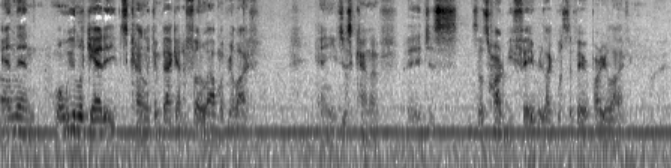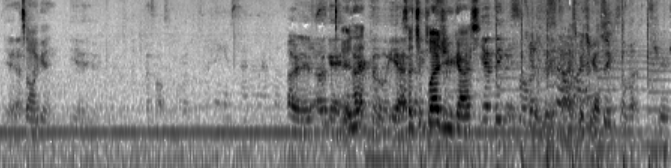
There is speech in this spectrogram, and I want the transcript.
and then when we look at it, it's kind of looking back at a photo album of your life, and you just kind of it just so it's hard to be favorite. Like, what's the favorite part of your life? Yeah. It's all good. Yeah, yeah. That's awesome. I think it's time to wrap up. Oh, it is. Okay. Is All it? right, cool. Yeah. Such a pleasure, you guys. Yeah, thank you so much. Nice to meet you guys. Thanks so much. Cheers.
